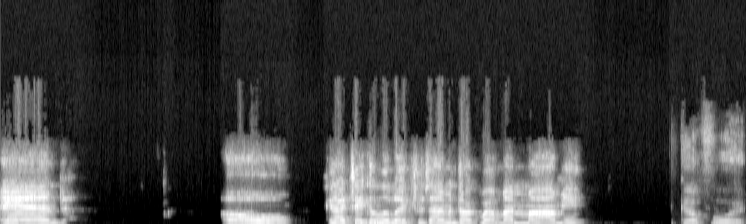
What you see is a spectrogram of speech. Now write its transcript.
And oh, can I take a little extra time and talk about my mommy? Go for it.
